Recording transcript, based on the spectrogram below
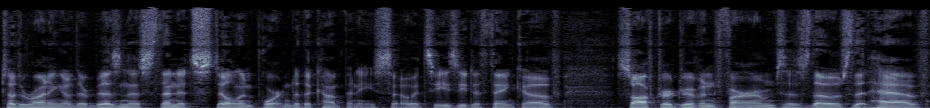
to the running of their business, then it's still important to the company. So it's easy to think of software driven firms as those that have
